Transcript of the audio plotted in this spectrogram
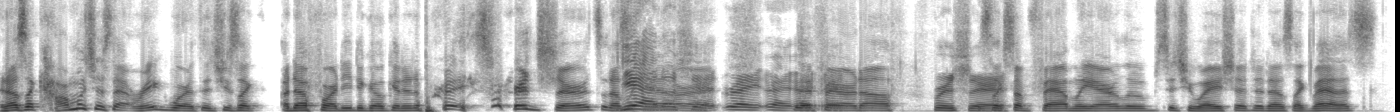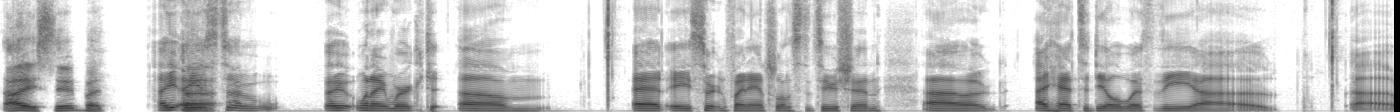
And I was like, "How much is that ring worth?" And she's like, "Enough where I need to go get it appraised for insurance." And I was yeah, like, "Yeah, no shit, right, right, yeah, right fair right. enough, for sure." It's like some family heirloom situation, and I was like, "Man, that's nice, dude." But I, I uh, used to I, when I worked um, at a certain financial institution, uh, I had to deal with the uh, uh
